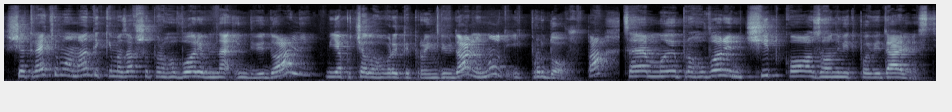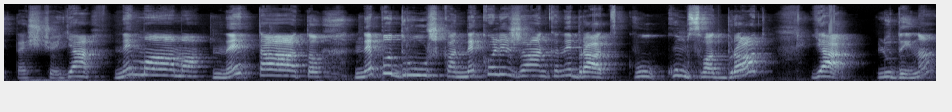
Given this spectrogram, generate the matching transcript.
Ще третій момент, який ми завжди проговорюємо на індивідуальній, я почала говорити про індивідуальну, ну і продовжу. Та? Це ми проговорюємо чітко зону відповідальності. Те, що я не мама, не тато, не подружка, не коліжанка, не брат, ку- кум, сват, брат. Я людина,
